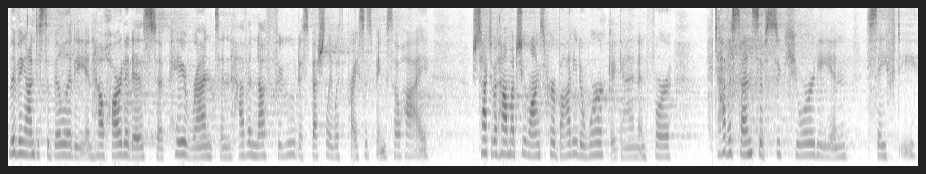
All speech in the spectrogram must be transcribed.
living on disability and how hard it is to pay rent and have enough food, especially with prices being so high. She talked about how much she longs for her body to work again and for to have a sense of security and safety.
